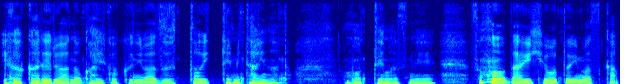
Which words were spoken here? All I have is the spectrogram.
描かれるあの外国にはずっと行ってみたいなと思ってますね。その代表といいますか、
